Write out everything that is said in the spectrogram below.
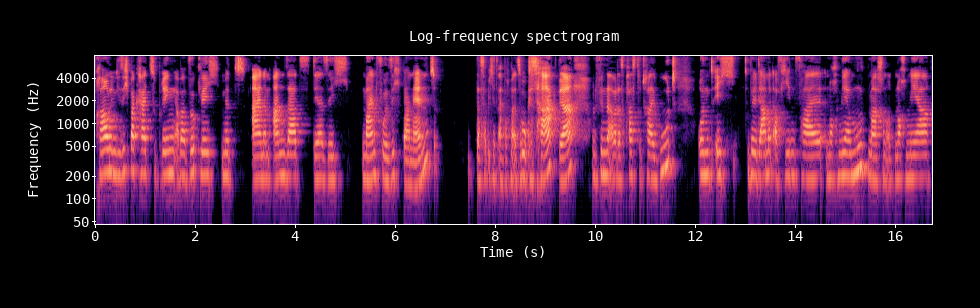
Frauen in die Sichtbarkeit zu bringen, aber wirklich mit einem Ansatz, der sich mindful sichtbar nennt. Das habe ich jetzt einfach mal so gesagt, ja, und finde aber, das passt total gut. Und ich will damit auf jeden Fall noch mehr Mut machen und noch mehr,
